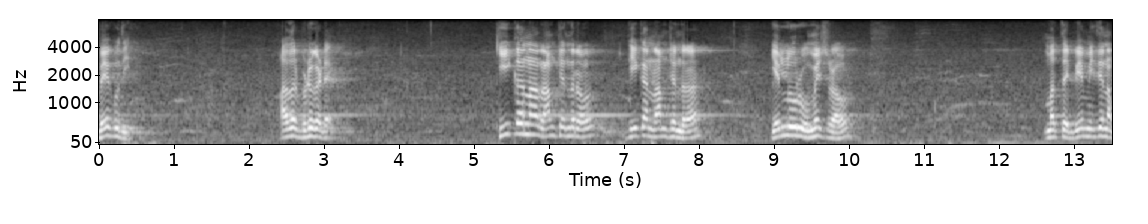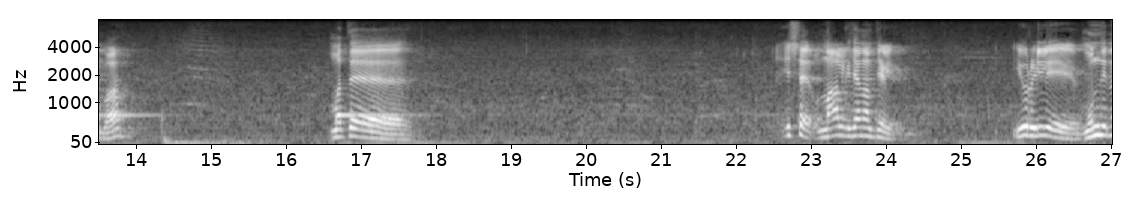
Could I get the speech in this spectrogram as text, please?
ಬೇಗುದಿ, ಅದರ ಬಿಡುಗಡೆ. ಕೀಕನ ರಾಮಚಂದ್ರ ಕೀಕನ ರಾಮಚಂದ್ರ, ಎಲ್ಲೂರು ಉಮೇಶ್ ರಾವ್, ಮತ್ತು ಬಿ ಎಂ ಇದೇನಪ್ಪ ಮತ್ತು ಇಷ್ಟೇ, ನಾಲ್ಕು ಜನ ಅಂತೇಳಿ. ಇವರು ಇಲ್ಲಿ ಮುಂದಿನ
